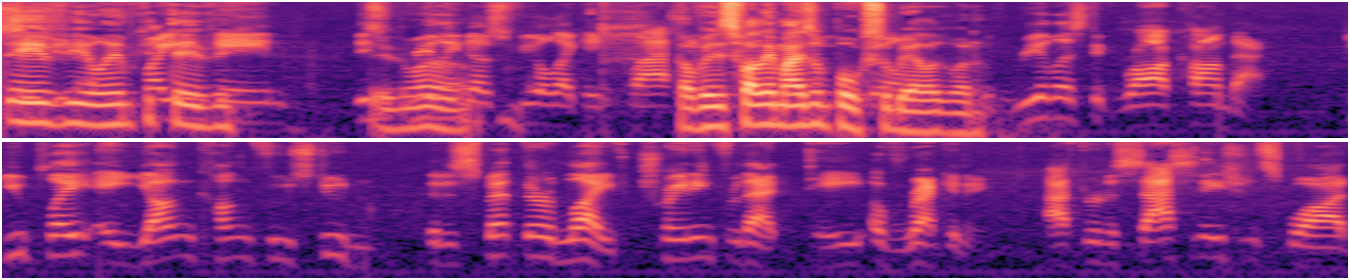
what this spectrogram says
Teve, eu lembro que teve. Teve uma- Talvez eles falem mais um pouco sobre ela agora. with realistic raw combat. You play a young kung fu student that has spent their life training for that day of reckoning after an assassination squad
